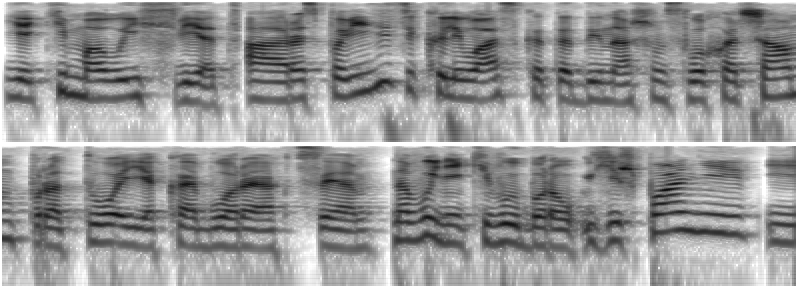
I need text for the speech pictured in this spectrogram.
які малы свет. А распавядзіце калі ласка тады нашим слухачам про то якая была рэакцыя на вынікі выбараў у гішпаніі і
